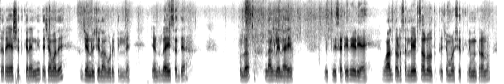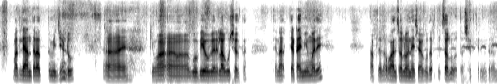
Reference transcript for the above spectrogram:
तर या शेतकऱ्यांनी त्याच्यामध्ये झेंडूची लागवड केलेली आहे. झेंडूलाही सध्या फुलं लागलेलं आहे. विक्रीसाठी रेडी आहे. वाल थोडंसं लेट चालू होतं त्याच्यामुळे शेतकरी मित्रांनो मधल्या अंतरात तुम्ही झेंडू किंवा गोबी वगैरे लागू शकता. त्यांना त्या टायमिंगमध्ये आपल्याला वाल चालू होण्याच्या अगोदर ते चालू होतं शेतकरी मित्रांनो.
